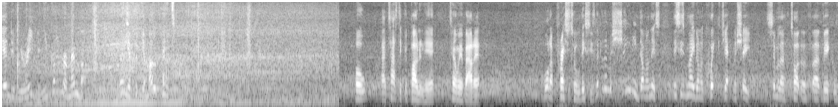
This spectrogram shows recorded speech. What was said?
The end of your evening, you've got to remember where you put your moped. Paul, fantastic component here. Tell me about it. What a press tool this is. Look at the machining done on this. This is made on a quick jet machine. Similar type of uh, vehicle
